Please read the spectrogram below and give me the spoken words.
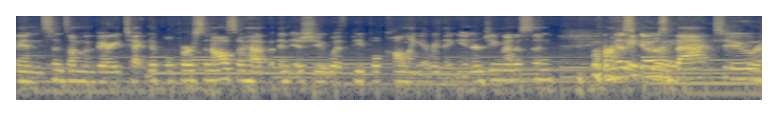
and since I'm a very technical person, I also have an issue with people calling everything energy medicine. And this goes right. back to Right.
